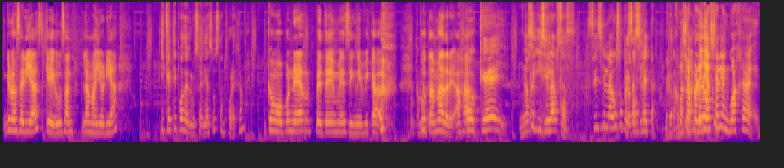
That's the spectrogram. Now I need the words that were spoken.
groserías que usan la mayoría. ¿Y qué tipo de groserías usan, por ejemplo? Como poner PTM significa puta madre, ajá. Ok. No sé, ¿y si la usas? Sí, sí la uso, pero completa. O sea, pero ya es el lenguaje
